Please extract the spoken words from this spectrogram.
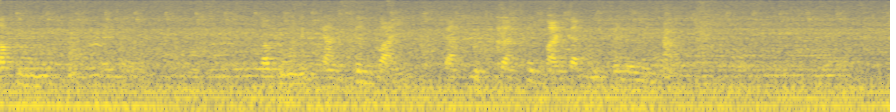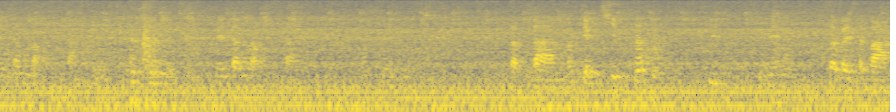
รับรู้ได้เรับรู้ถึงการเคลื่อนไหว การหยุดการเคลื่อนไหวการหยุดไปเลยไม่ต้องหลับตาไม่ต้องหลับตาหลับตามันจะคิดนะคิดสบายสบาย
